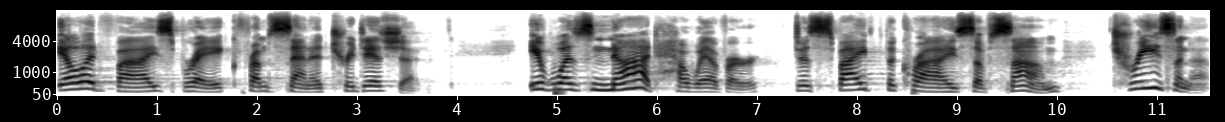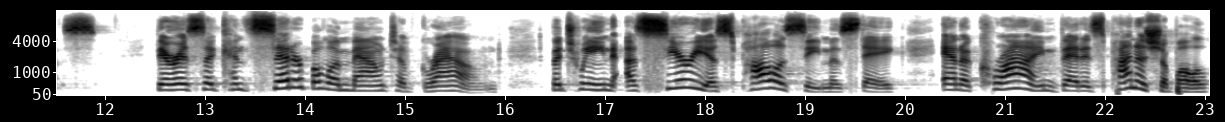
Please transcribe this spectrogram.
ill advised break from Senate tradition. It was not, however, despite the cries of some, treasonous. There is a considerable amount of ground between a serious policy mistake and a crime that is punishable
